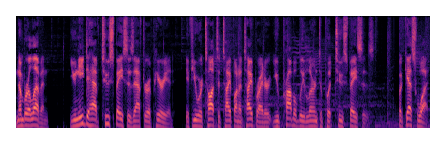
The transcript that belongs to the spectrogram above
Number 11. You need to have two spaces after a period. If you were taught to type on a typewriter, you probably learned to put two spaces. But guess what?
